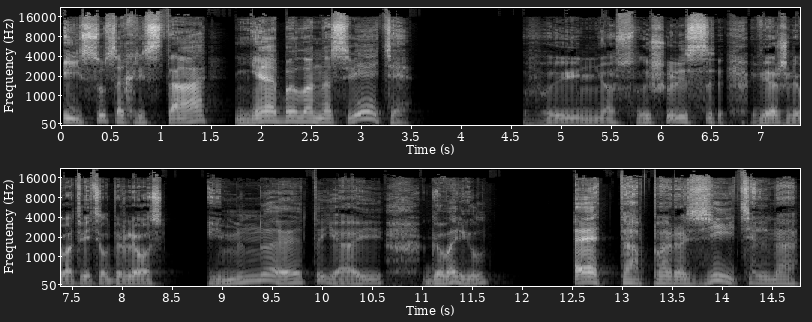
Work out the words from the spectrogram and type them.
Иисуса Христа не было на свете?» «Вы не ослышались?» — вежливо ответил Берлиоз. «Именно это я и говорил». «Это поразительно!»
